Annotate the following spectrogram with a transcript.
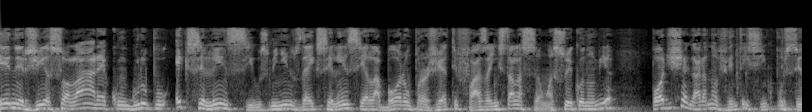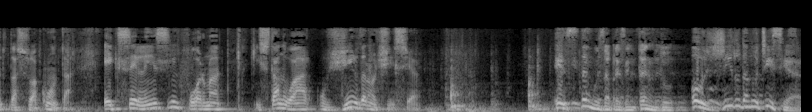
Energia solar é com o grupo Excelência. Os meninos da Excelência elaboram o projeto e fazem a instalação. A sua economia pode chegar a 95% da sua conta. Excelência informa. Está no ar o Giro da Notícia. Estamos apresentando o Giro da Notícia.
